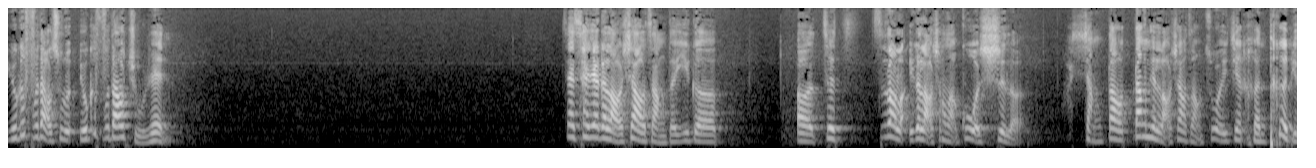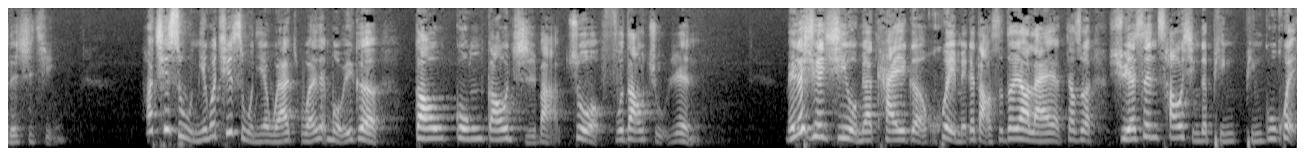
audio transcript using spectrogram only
有个辅导处，有个辅导主任，在参加个老校长的一个，呃，这知道了一个老校长过世了，想到当年老校长做一件很特别的事情，他七十五年，我七十五年，我要我要在某一个高工高职吧做辅导主任，每个学期我们要开一个会，每个导师都要来，叫做学生操行的评评估会，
